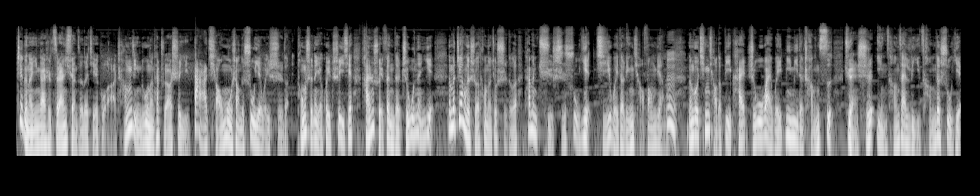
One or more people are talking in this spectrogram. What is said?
这个呢，应该是自然选择的结果啊。长颈鹿呢，它主要是以大乔木上的树叶为食的，同时呢，也会吃一些含水分的植物嫩叶。那么这样的舌头呢，就使得它们取食树叶极为的灵巧方便了，嗯，能够轻巧的避开植物外围密密的长刺，卷食隐藏在里层的树叶。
